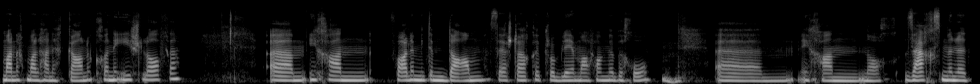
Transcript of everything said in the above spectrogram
manchmal habe ich gar nicht einschlafen. Ähm, ich habe vor allem mit dem Darm sehr starke Probleme anfangen bekommen. Mhm. Ähm, ich habe nach sechs Monaten,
